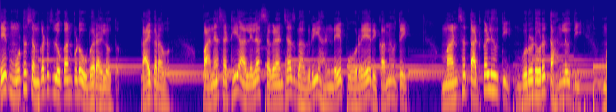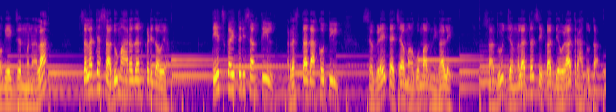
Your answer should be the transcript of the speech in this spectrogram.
हे एक मोठं संकटच लोकांपुढे उभं राहिलं होतं. काय करावं? पाण्यासाठी आलेल्या सगळ्यांच्याच घागरी हंडे पोहरे रिकामे होते. माणसं ताटकळली होती गुरढोर तहानली होती. मग एक जण म्हणाला चला त्या साधू महाराजांकडे जाऊया. तेच काहीतरी सांगतील रस्ता दाखवतील. सगळे त्याच्या मागोमाग निघाले. साधू जंगलातच एका देवळात राहत होता.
